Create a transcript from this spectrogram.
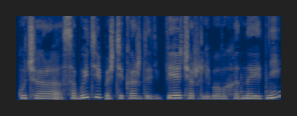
куча событий, почти каждый вечер, либо выходные дни,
